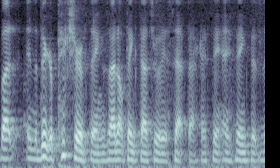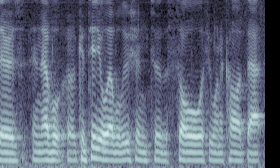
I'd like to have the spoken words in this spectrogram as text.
But in the bigger picture of things, I don't think that's really a setback. I think I think that there's an evol- a continual evolution to the soul, if you want to call it that.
